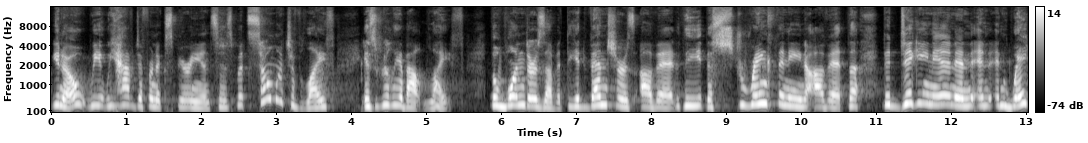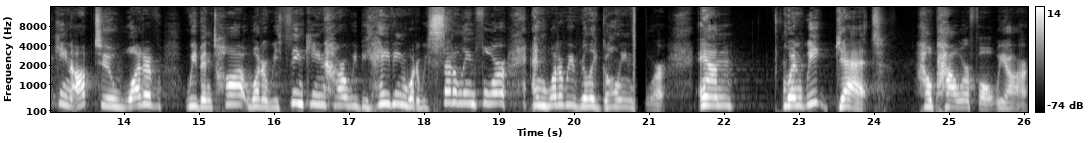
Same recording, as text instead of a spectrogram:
you know, we, we have different experiences, but so much of life is really about life the wonders of it, the adventures of it, the, the strengthening of it, the, the digging in and, and, and waking up to what have we been taught, what are we thinking, how are we behaving, what are we settling for, and what are we really going for. And when we get how powerful we are,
